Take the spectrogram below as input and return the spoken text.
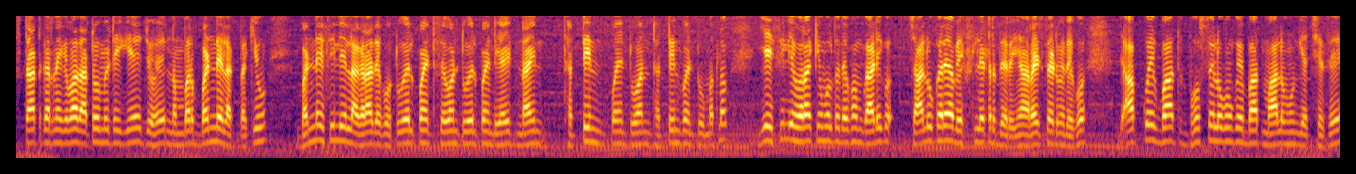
स्टार्ट करने के बाद ऑटोमेटिक ये जो है, नंबर बढ़ने लगता क्यों? बढ़ने इसीलिए लग रहा देखो, twelve point seven, twelve point eight, nine thirteen point one thirteen point two मतलब ये इसीलिए हो रहा है क्यों बोलते देखो हम गाड़ी को चालू करें, अब एक्सीटर दे रहे हैं। यहाँ राइट साइड में देखो, आपको एक बात, बहुत से लोगों को एक बात मालूम होंगी अच्छे से,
